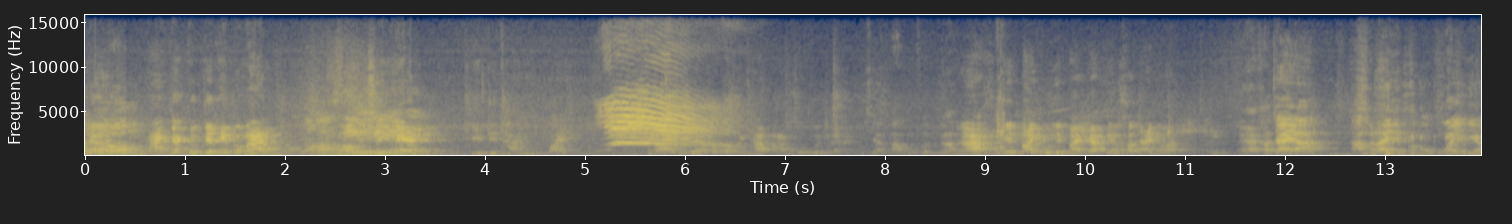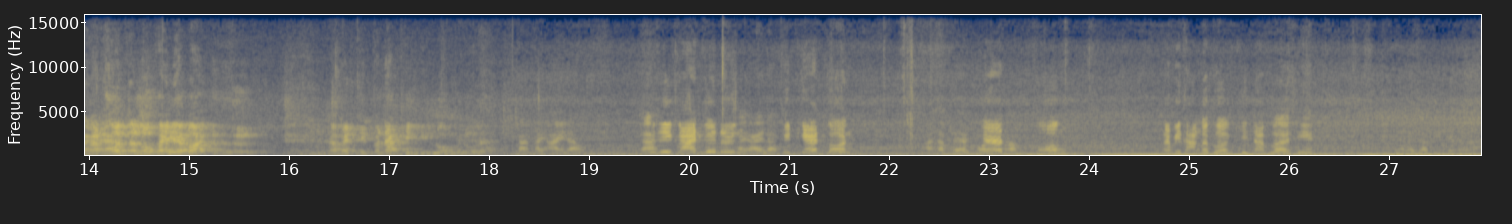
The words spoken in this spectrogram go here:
เหนือลงห่างจากจุดเกิดเหตุประมาณสองถึงสี่เมตรฉีดที่ฐานไปสบายดีแล้วเขาบอกวิชาปากครูฝึกแล้วเชื่อเปล่าผู้ฝึกเนาะอะครูเรียนไปครูเรียนไปแป๊บเดียวเข้าใจหมดแล้วเออเข้าใจแล้วถามอะไรเนี่ยผมหัวอย่างเดียวบานะงคนสรุปให้เรียบร้อยเออทำไมติดพนักพิงดินร่วงไปนู่นแล้วการใช้ไอแล้ววิธีการคือหนึ่งใช้ไอแล้วปิดแก๊สก่อนอันดับแรกก่อนแก๊สทำสองถ้ามีถังดับเพลิงฉีดดับเลย ฉีดเดี๋ยวเราจะปิดได้แล้วนะ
